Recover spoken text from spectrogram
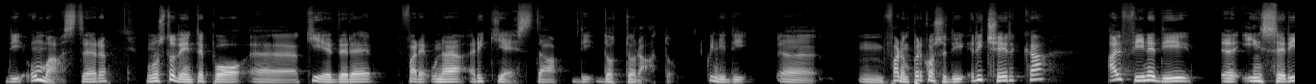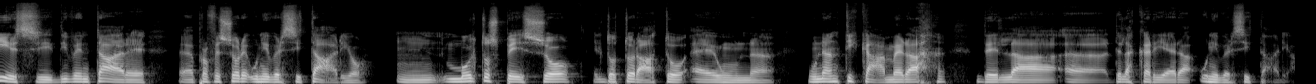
di un master, uno studente può eh, chiedere, fare una richiesta di dottorato, quindi di eh, fare un percorso di ricerca al fine di eh, inserirsi, diventare eh, professore universitario Mm, molto spesso il dottorato è un, un'anticamera della, uh, della carriera universitaria.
